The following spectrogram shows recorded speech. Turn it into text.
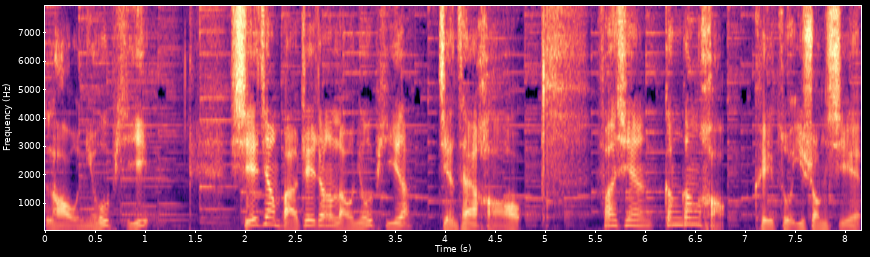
老牛皮。鞋匠把这张老牛皮啊剪裁好，发现刚刚好可以做一双鞋，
